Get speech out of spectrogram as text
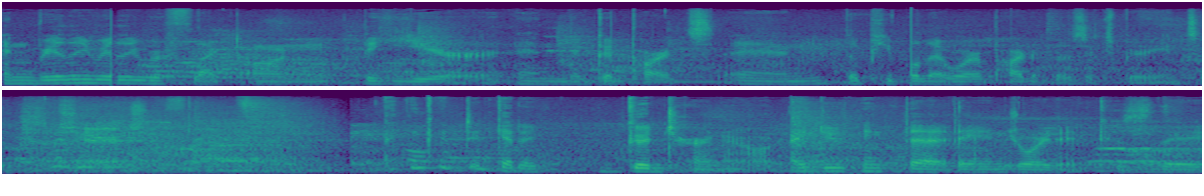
and really, really reflect on the year and the good parts and the people that were a part of those experiences. I think I did get a good turnout. I do think that they enjoyed it because they,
